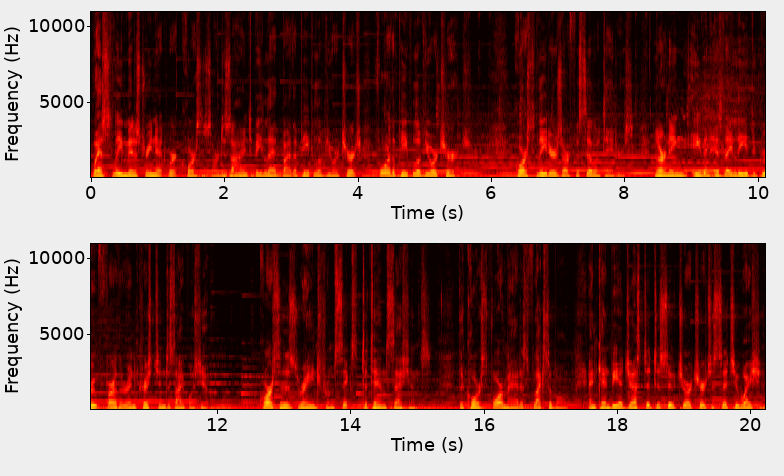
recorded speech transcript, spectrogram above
Wesley Ministry Network courses are designed to be led by the people of your church for the people of your church. Course leaders are facilitators, learning even as they lead the group further in Christian discipleship. Courses range from 6 to 10 sessions. The course format is flexible and can be adjusted to suit your church's situation,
